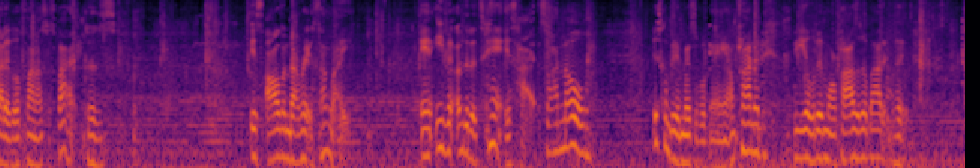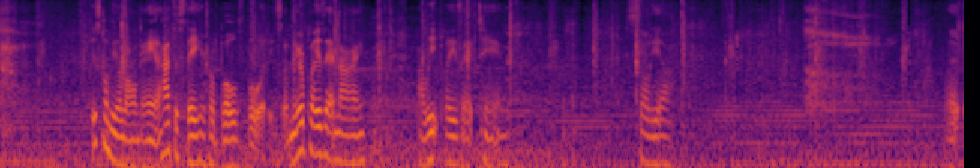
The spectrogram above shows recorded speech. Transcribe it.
gotta go find us a spot because it's all in direct sunlight, and even under the tent it's hot. So I know it's gonna be a miserable game. I'm trying to be a little bit more positive about it, but it's gonna be a long game. I have to stay here for both boys. Amir plays at nine, Malik plays at ten. So yeah. But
